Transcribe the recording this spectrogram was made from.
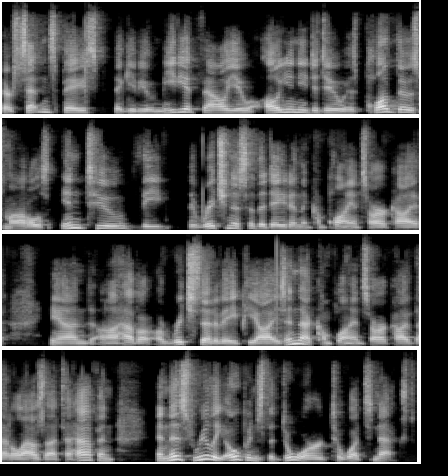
they're sentence based, they give you immediate value. All you need to do is plug those models into the the richness of the data in the compliance archive and uh, have a, a, rich set of APIs in that compliance archive that allows that to happen. And this really opens the door to what's next.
